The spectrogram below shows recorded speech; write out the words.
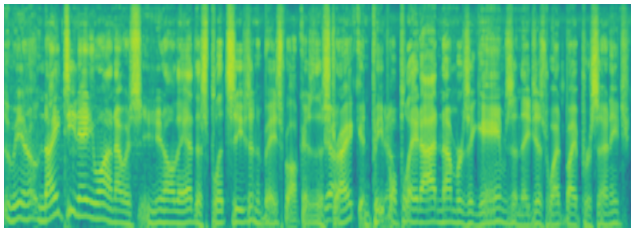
you know 1981. I was you know they had the split season in baseball because of the Yeah. strike, and people Yeah. played odd numbers of games, and they just went by percentage.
